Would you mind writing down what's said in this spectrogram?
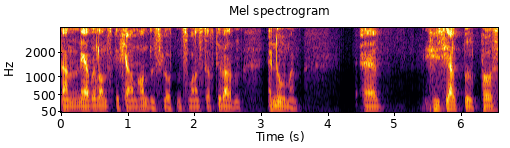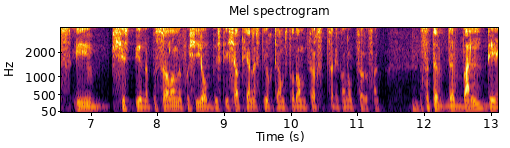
den nederlandske fjernhandelsflåten, som var den største i verden, er nordmenn. Eh, hushjelper på, i kystbyene på Sørlandet får ikke jobb hvis de ikke har tjenestegjort i Amsterdam først, så de kan oppføre seg. Så det, det er veldig,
